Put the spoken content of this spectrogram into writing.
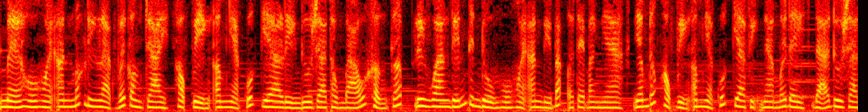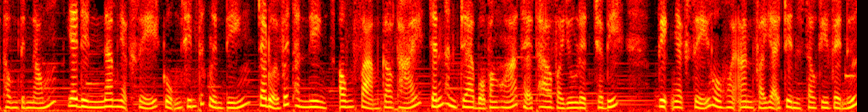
Mẹ Hồ Hoài Anh mất liên lạc với con trai, Học viện âm nhạc quốc gia liền đưa ra thông báo khẩn cấp liên quan đến tin đồn Hồ Hoài Anh bị bắt ở Tây Ban Nha. Giám đốc Học viện âm nhạc quốc gia Việt Nam mới đây đã đưa ra thông tin nóng. Gia đình nam nhạc sĩ cũng chính thức lên tiếng, trao đổi với thanh niên, ông Phạm Cao Thái, tránh thanh tra Bộ Văn hóa, Thể thao và Du lịch cho biết, việc nhạc sĩ Hồ Hoài Anh phải giải trình sau khi về nước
